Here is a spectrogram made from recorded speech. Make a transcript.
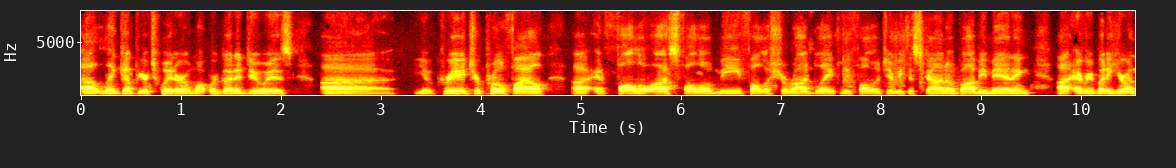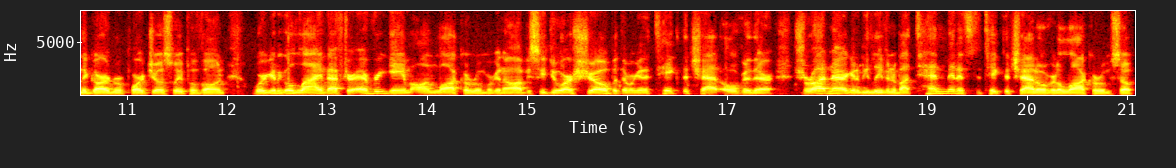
Uh, link up your Twitter. And what we're going to do is, uh, you know, create your profile uh, and follow us, follow me, follow Sherrod Blakely, follow Jimmy Toscano, Bobby Manning, uh, everybody here on the Garden Report, Josue Pavon. We're going to go live after every game on Locker Room. We're going to obviously do our show, but then we're going to take the chat over there. Sherrod and I are going to be leaving about 10 minutes to take the chat over to Locker Room. So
